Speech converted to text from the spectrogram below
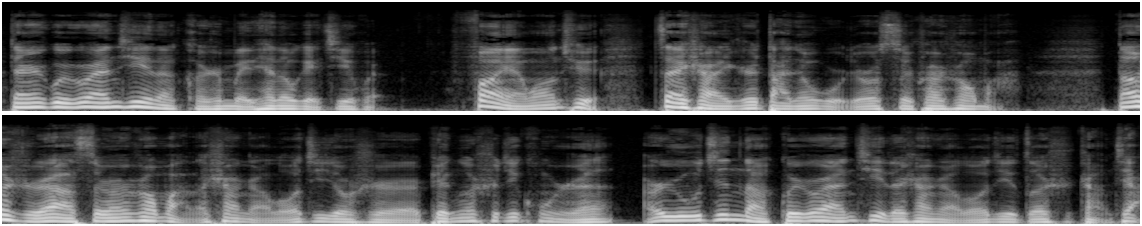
但是贵州燃气呢，可是每天都给机会。放眼望去，再上一只大牛股就是四川双马。当时啊，四川双马的上涨逻辑就是变更实际控制人，而如今呢，贵州燃气的上涨逻辑则是涨价。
